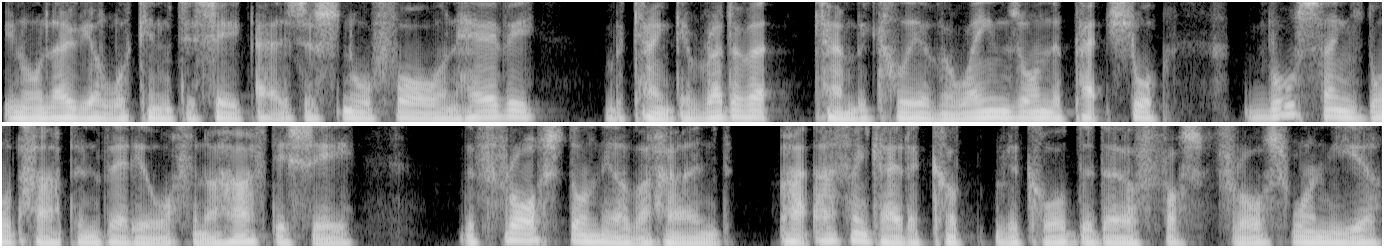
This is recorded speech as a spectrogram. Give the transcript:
You know, now you're looking to say, is the snow falling heavy? We can't get rid of it. Can we clear the lines on the pitch? So those things don't happen very often, I have to say. The frost, on the other hand, I, I think I rec- recorded our first frost one year.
